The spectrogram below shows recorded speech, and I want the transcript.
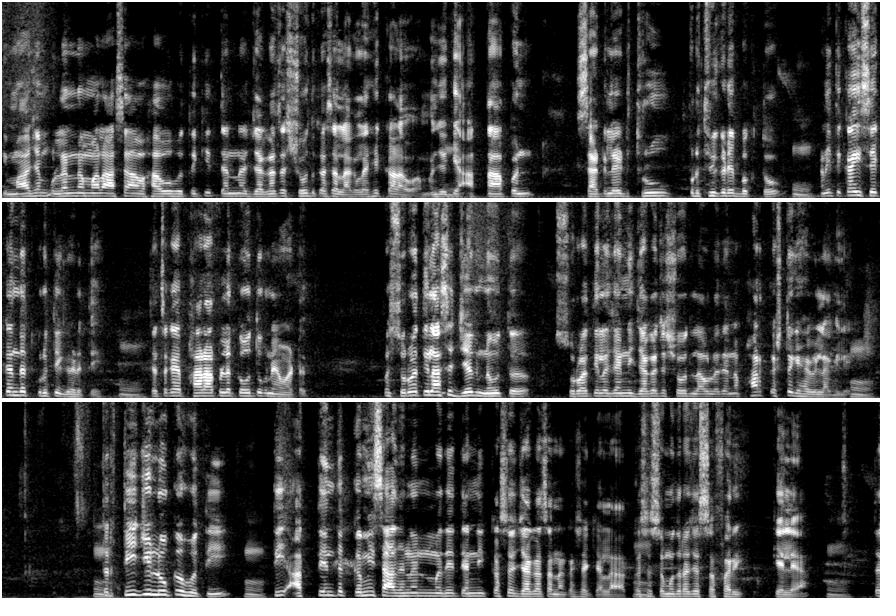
की माझ्या मुलांना मला असं हवं होतं की त्यांना जगाचा शोध कसा लागला हे कळावं. म्हणजे की आता आपण सॅटेलाइट थ्रू पृथ्वीकडे बघतो. आणि ते काही सेकंदात कृती घडते. त्याचं काय फार आपल्याला कौतुक नाही वाटत पण सुरुवातीला असं जग नव्हतं सुरुवातीला ज्यांनी जगाचा शोध लावला त्यांना फार कष्ट घ्यावे लागले. तर ती जी लोक होती. ती अत्यंत कमी साधनांमध्ये त्यांनी कसं जगाचा नकाशा केला कसं समुद्राच्या सफारी केल्या. तर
